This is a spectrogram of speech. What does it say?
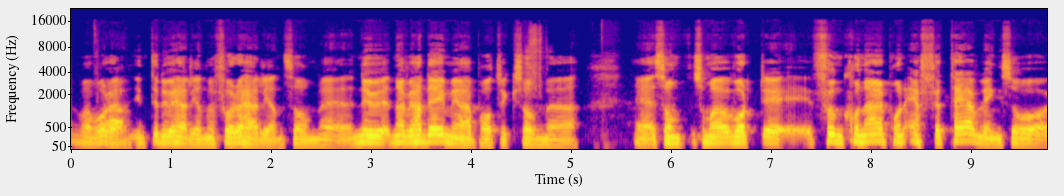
vad var det, ja. inte nu i helgen, men förra helgen, som, eh, nu när vi har dig med här Patrik, som, eh, eh som, som har varit eh, funktionär på en F1-tävling så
